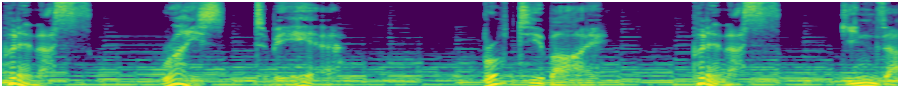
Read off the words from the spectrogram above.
プレナス Rice to be here. Brought to you by プレナス銀座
